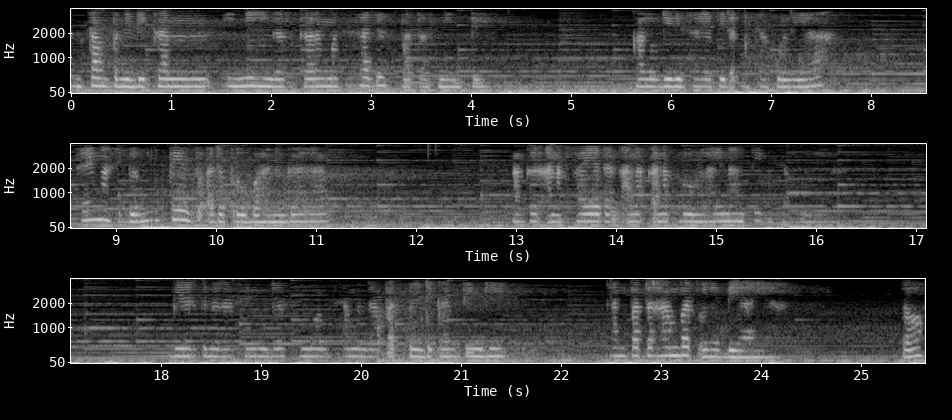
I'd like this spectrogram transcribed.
Tentang pendidikan ini hingga sekarang masih saja sebatas mimpi. Kalau diri saya tidak bisa kuliah, saya masih bermimpi untuk ada perubahan negara agar anak saya dan anak-anak buruh lain nanti bisa kuliah. Biar generasi muda semua bisa mendapat pendidikan tinggi tanpa terhambat oleh biaya. Toh,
